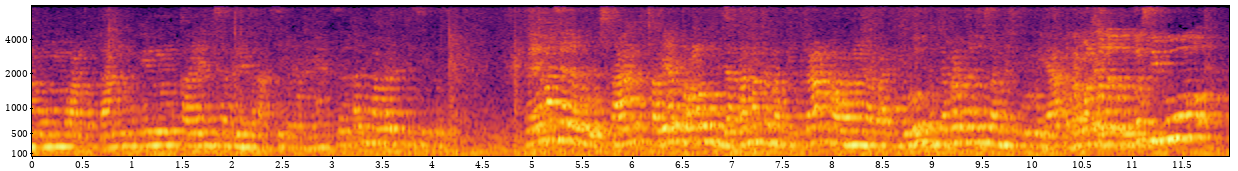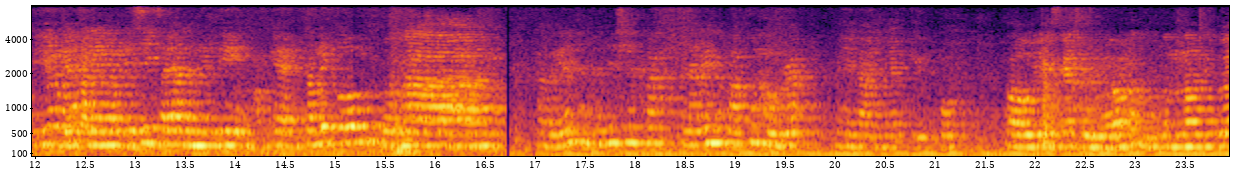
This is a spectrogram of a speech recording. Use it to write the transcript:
kampung Rambutan. Mungkin kalian bisa berinteraksi dengannya. Silakan ngobrol di situ. Saya masih ada urusan. Kalian tolong mengerjakan matematika halaman 80, pencapaian 1 sampai 10 ya. Kenapa harus ada tugas ibu? Iya, biar kalian nggak berisik, saya ada meeting. Oke, assalamualaikum. Kalian namanya siapa? Kenalin nama aku Haura. Penyanyinya kepo. Oh iya kayak seru banget, belum kenal juga.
